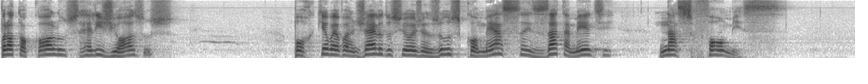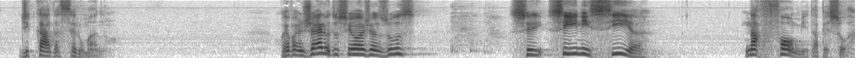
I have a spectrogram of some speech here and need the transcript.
protocolos religiosos, porque o evangelho do Senhor Jesus começa exatamente nas fomes de cada ser humano. O Evangelho do Senhor Jesus se, se inicia na fome da pessoa.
